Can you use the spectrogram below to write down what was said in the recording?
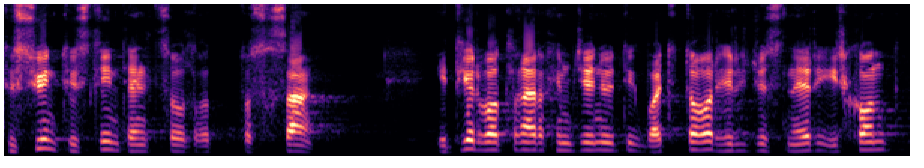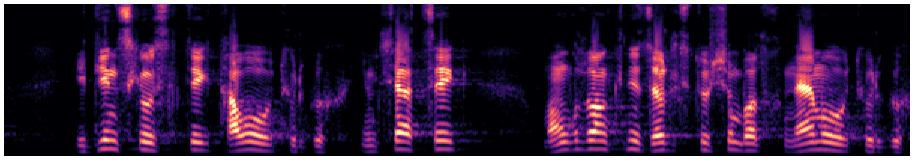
төсвийн төслийн танилцуулгад тусгасан. Эдгээр бодлогын арга хэмжээнүүдийг бодитоогоор хэрэгжүүлснээр эх онд эдийн засгийн өсөлтийг 5% түргэх, инфляцийг Монгол банкны зорилт түвшин болох 8% түргэх,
